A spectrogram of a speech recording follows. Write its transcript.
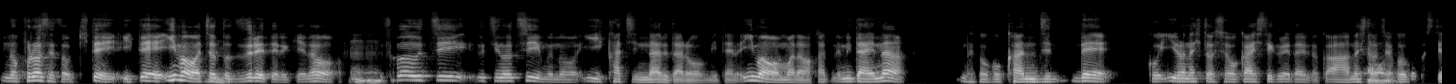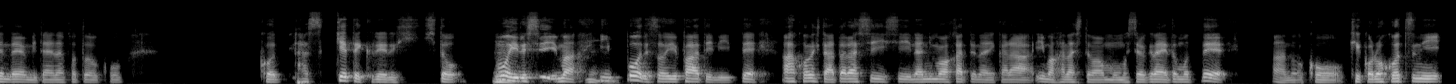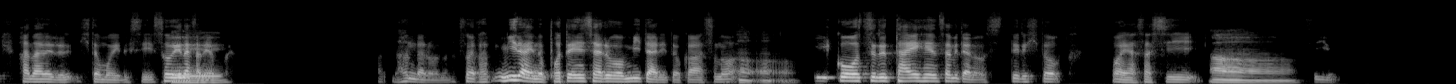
のプロセスを来ていて、今はちょっとうん。ずれてるけど、うんうん。そのうち、うちのチームのいい価値になるだろうみたいな、今はまだ分かってないみたいな、なんかこう感じで、こういろんな人を紹介してくれたりとか、あ、あの人。たちはこういうことしてんだよみたいなことをこう、こう助けてくれる人うん。もいるし、まあうんうん。一方でそういうパーティーに行って、あ、この人新しいし何も分かってないから、今話してもあんま面白くないと思って、あの、こう、結構露骨に離れる人もいるし、そういう中でやっぱりええなんだろうな。なんか未来のポテンシャルを見たりとか、そのうんうんうん。移行する大変さみたいなのを知ってる人は優しああ、い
